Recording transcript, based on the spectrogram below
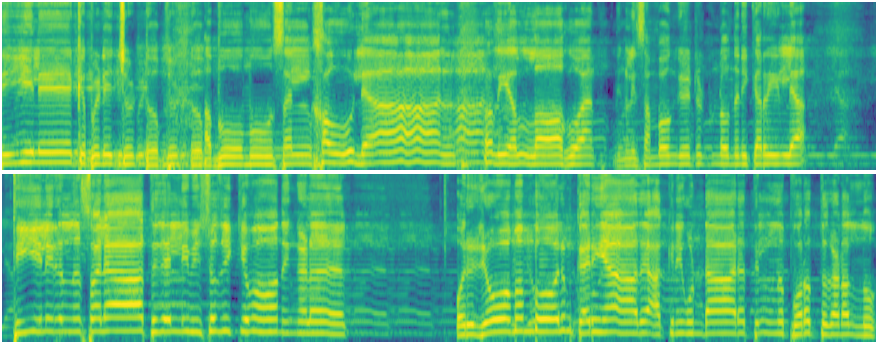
തീയിലേക്ക് പിടിച്ചിട്ടു. അബൂ മൂസൽ നിങ്ങൾ ഈ സംഭവം കേട്ടിട്ടുണ്ടോ എന്ന് എനിക്കറിയില്ല. തീയിലിരുന്ന് സ്വലാത്ത് ചൊല്ലി വിശ്വസിക്കുമോ നിങ്ങൾ ഒരു രോമം പോലും കരിയാതെ അഗ്നികുണ്ടാരത്തിൽ നിന്ന് പുറത്തു കടന്നു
